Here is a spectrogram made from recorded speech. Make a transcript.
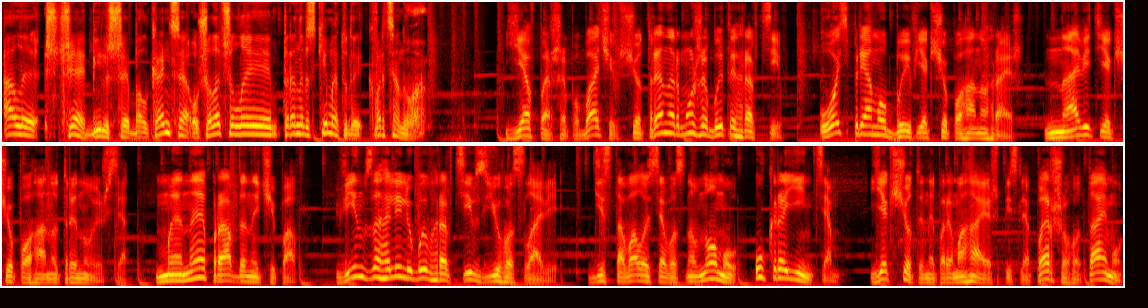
Але ще більше балканця ошелечили тренерські методи Кварцяного. Я вперше побачив, що тренер може бити гравців. Ось прямо бив, якщо погано граєш, навіть якщо погано тренуєшся. Мене правда не чіпав. Він взагалі любив гравців з Югославії. Діставалося в основному українцям. Якщо ти не перемагаєш після першого тайму,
